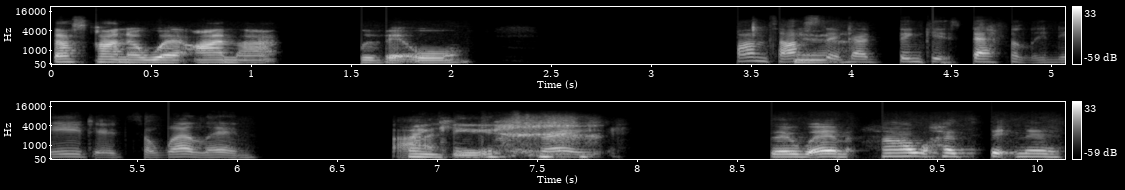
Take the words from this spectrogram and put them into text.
that's kind of where I'm at with it all. fantastic. I think it's definitely needed. So well in. I Thank you. Great. So um, how has fitness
